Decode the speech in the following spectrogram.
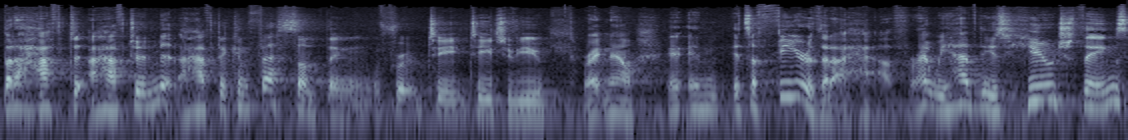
But I have to, I have to admit, I have to confess something for, to, to each of you right now. And, and it's a fear that I have, right? We have these huge things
